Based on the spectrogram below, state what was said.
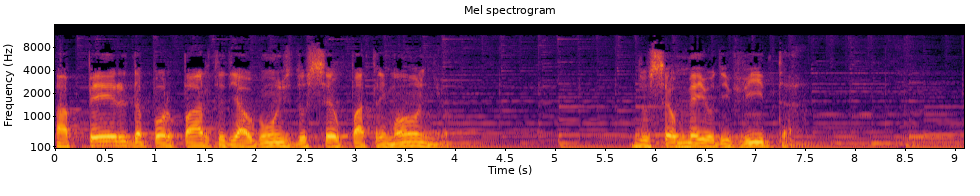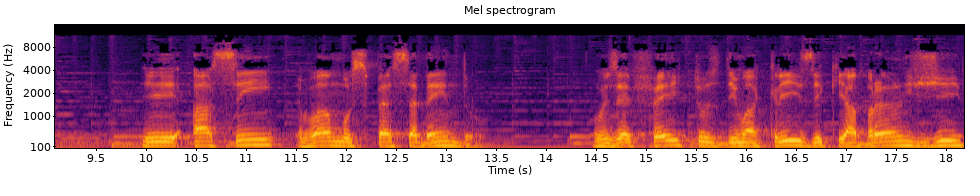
A perda por parte de alguns do seu patrimônio, do seu meio de vida. E assim vamos percebendo os efeitos de uma crise que abrange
